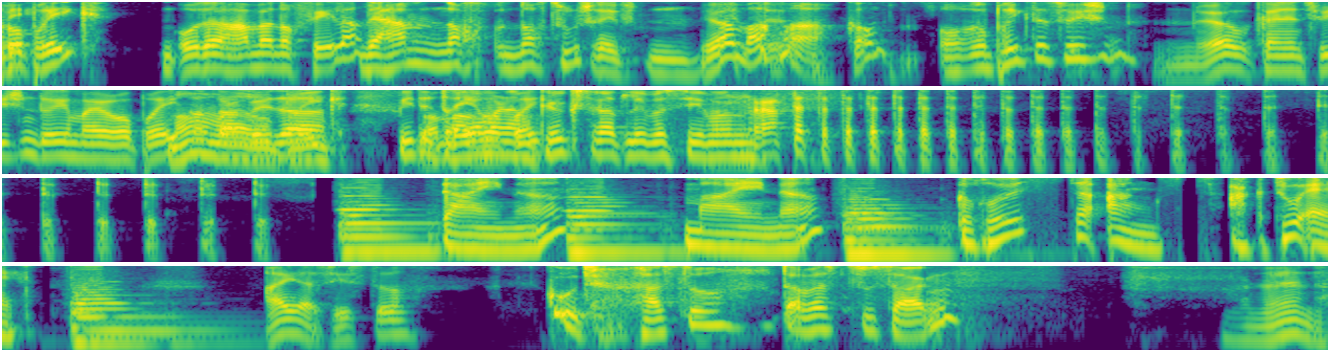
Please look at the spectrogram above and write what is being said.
Rubrik? Oder haben wir noch Fehler? wir haben noch, noch Zuschriften. Ja, mach mal, komm. Rubrik dazwischen? Ja, wir können zwischendurch mal Rubrik Machen und wir dann eine wieder. Rubrik. Bitte dreh mal am Rubrik. Glücksrad, lieber Simon. Deine, meine größte Angst aktuell. Ah ja, siehst du? Gut, hast du da was zu sagen? Nein,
